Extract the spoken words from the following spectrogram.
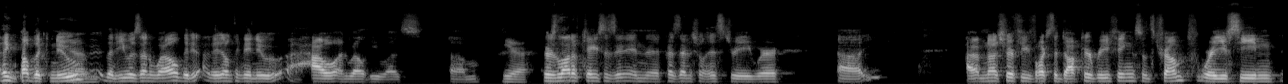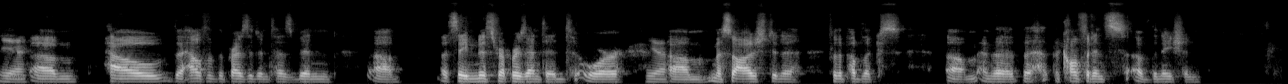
I think public knew yeah. that he was unwell. They they don't think they knew how unwell he was. Um, yeah, there's a lot of cases in, in the presidential history where. Uh, I'm not sure if you've watched the doctor briefings with Trump, where you've seen yeah. um, how the health of the president has been, uh, let's say, misrepresented or yeah. um, massaged in a, for the public's um, and the, the, the confidence of the nation.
